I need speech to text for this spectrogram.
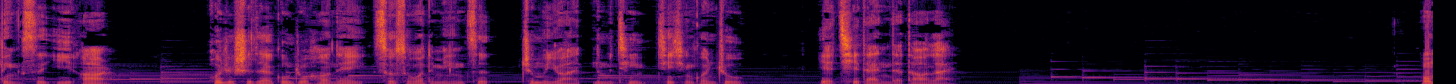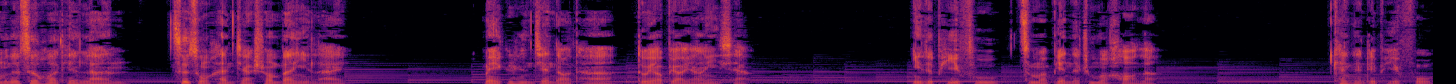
零四一二，或者是在公众号内搜索我的名字“这么远那么近”进行关注，也期待你的到来。我们的策划天蓝，自从寒假上班以来。每个人见到他都要表扬一下。你的皮肤怎么变得这么好了？看看这皮肤，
